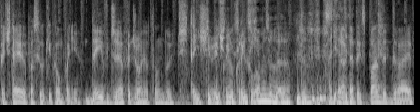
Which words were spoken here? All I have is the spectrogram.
почитай по ссылке компании. Дэйв, Джефф и Джонатан. Ну, читающие Типичные украинские хлопцы, имена, да. да. да. Один- один- Started expanded drive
